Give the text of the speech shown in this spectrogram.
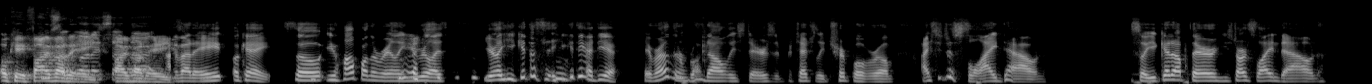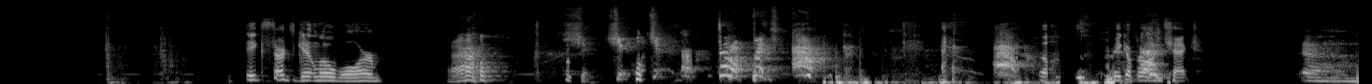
okay. Five so out of eight. said Five out of eight. Five out of eight. Okay, so you hop on the railing. You realize you're like you get this. You get the idea. Hey, rather than run down all these stairs and potentially trip over them, I should just slide down. So you get up there. You start sliding down. It starts getting a little warm. Ow. shit, shit, shit. Ah, Son of a bitch. Ow. Ow. Make a brawn check. Uh,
